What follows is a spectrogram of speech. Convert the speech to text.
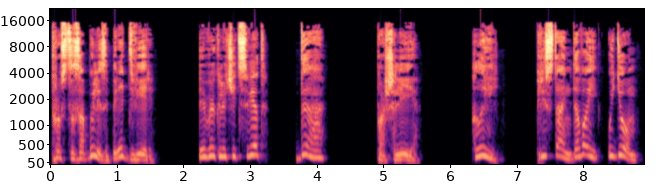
Просто забыли запереть дверь. И выключить свет? Да. Пошли!» «Лэй, перестань, давай уйдем!»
